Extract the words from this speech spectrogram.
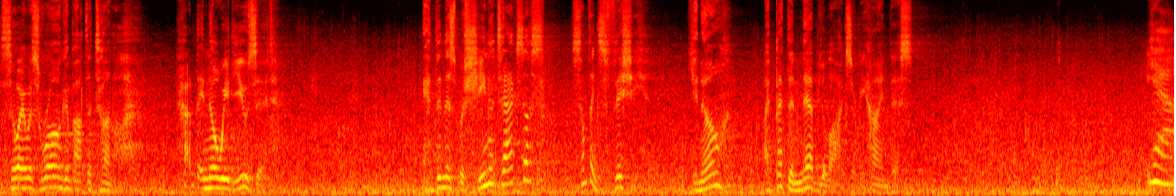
So I was wrong about the tunnel. How'd they know we'd use it? And then this machine attacks us? Something's fishy. You know, I bet the Nebulox are behind this. Yeah.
